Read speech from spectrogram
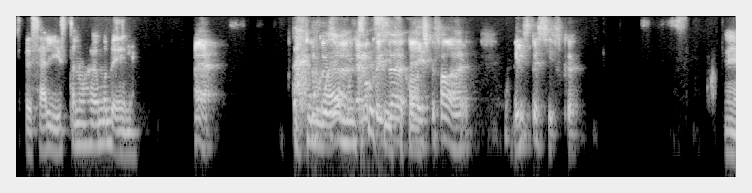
Especialista no ramo dele. É. é Não coisa, é muito é uma específico. Coisa, é isso que eu falar, bem específica. É.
